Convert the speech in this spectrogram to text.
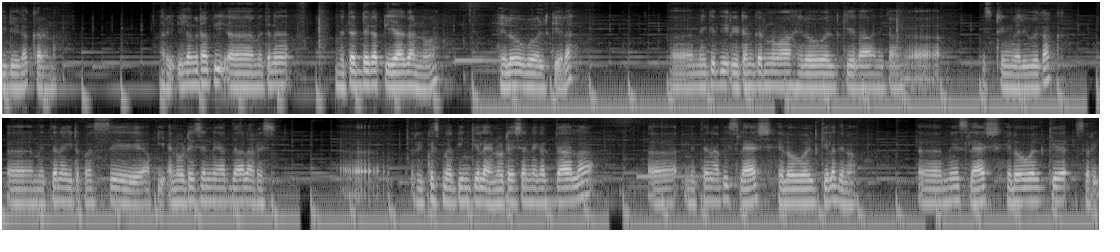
වීඩිය එකක් කරන්න හරි ඊළඟට අපි මෙතන මෙතඩ් එකක් ලියාගන්නවා. හෙලෝ වර්ල්ඩ් කියලා. මේකෙති රිටන් කරනවා හෙලෝවල්ඩ් කියලා නිකං ස්ට්‍රිං වැලිුව එකක්. මෙතන ඊට පස්සේ අපි ඇනෝටේෂන් එකක් දාලා රෙස් රිකස් මැපින් කියලා ඇනෝටේෂන් එකක් දාලා මෙතන අපි ස්ලෑෂ් හෙලෝවල්ඩ් කියලා දෙනවා. මේ slash hello world sorry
